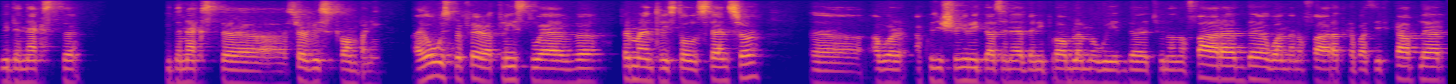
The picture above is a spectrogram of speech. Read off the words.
with the next uh, with the next uh, service company. I always prefer at least to have a permanently installed sensor. Uh, our acquisition unit doesn't have any problem with uh, 2 nanofarad, 1 nanofarad capacitive coupler,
